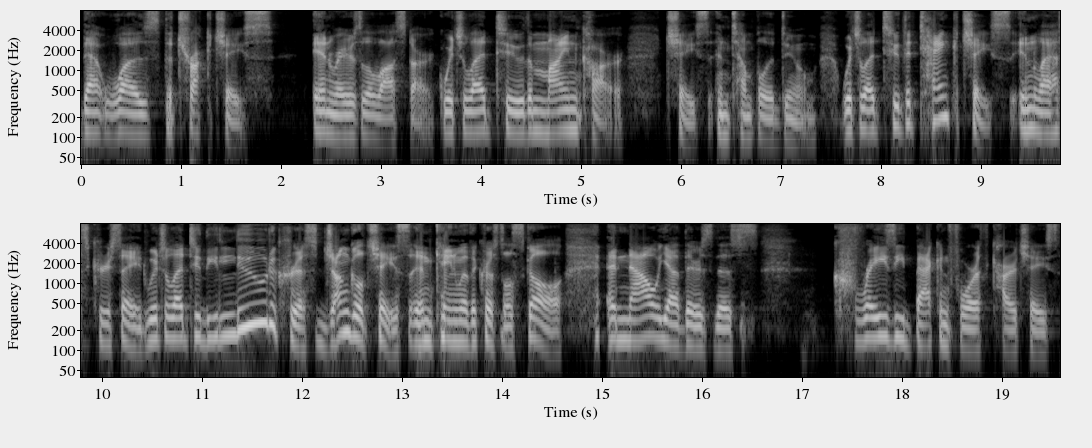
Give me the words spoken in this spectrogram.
that was the truck chase in Raiders of the Lost Ark, which led to the mine car chase in Temple of Doom, which led to the tank chase in Last Crusade, which led to the ludicrous jungle chase in Kingdom of the Crystal Skull. And now, yeah, there's this crazy back and forth car chase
